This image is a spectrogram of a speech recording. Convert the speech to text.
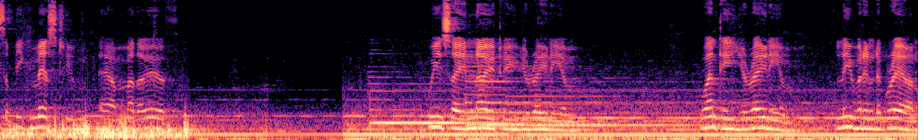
Makes a big mess to our Mother Earth. We say no to uranium. Want the uranium, leave it in the ground.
